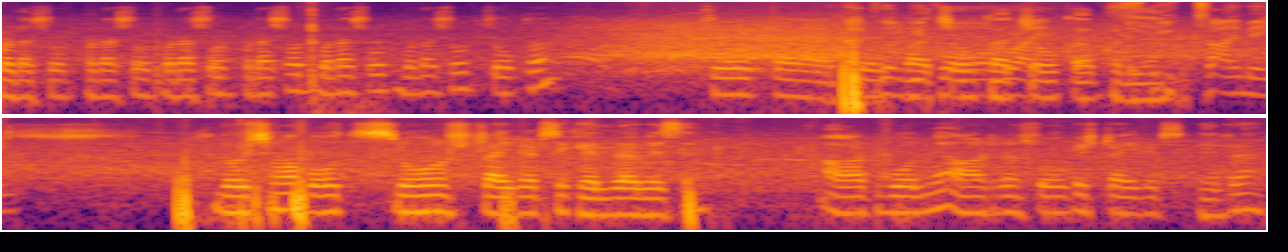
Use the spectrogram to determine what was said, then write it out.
बड़ा शॉट बड़ा शॉट बड़ा शॉट बड़ा शॉट बड़ा शॉट बड़ा शॉट चौका। चौका चौका चौका चौका बढ़िया। रोहित शर्मा बहुत स्लो स्ट्राइक रेट से खेल रहा है वैसे। आठ बॉल में आठ रन शो के स्ट्राइक रेट से खेल रहा है।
